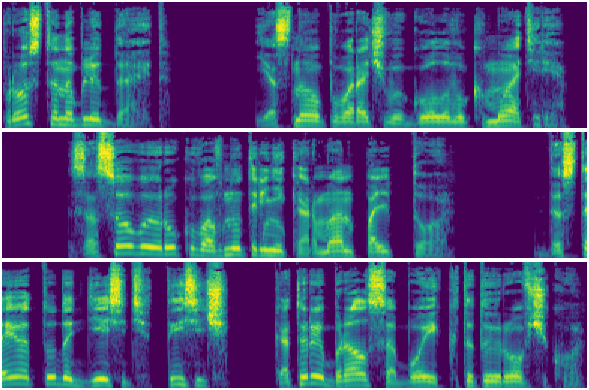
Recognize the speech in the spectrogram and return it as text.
просто наблюдает. Я снова поворачиваю голову к матери, засовываю руку во внутренний карман пальто, достаю оттуда 10 тысяч, которые брал с собой к татуировщику,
